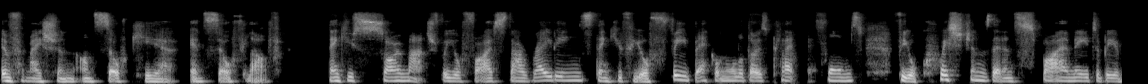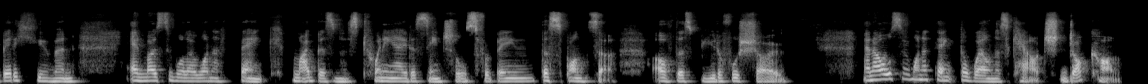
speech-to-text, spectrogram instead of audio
information on self care and self love. Thank you so much for your five star ratings. Thank you for your feedback on all of those platforms, for your questions that inspire me to be a better human. And most of all, I want to thank my business, 28 Essentials, for being the sponsor of this beautiful show. And I also want to thank the wellnesscouch.com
